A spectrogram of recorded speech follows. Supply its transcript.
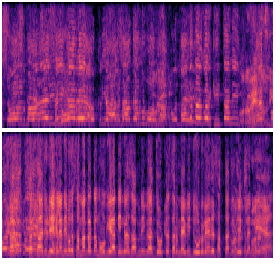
100 ਸਮਾਜ ਦੀ ਸਹੀ ਕਰ ਰਹੇ। ਆ ਨੌਕਰੀਆਂ ਹਰ ਸਾਲ ਦੇ ਕੰਮ ਬੋਲਦਾ ਬੋਲੇ ਕੰਮ ਤਾਂ ਕੋਈ ਕੀਤਾ ਨਹੀਂ। ਫਲੈਕਸ ਸਰ ਸੱਥਾਂ 'ਚ ਦੇਖ ਲੈਣੇ ਮੈਂ ਸਮਾਂ ਖਤਮ ਹੋ ਗਿਆ। ਕਿੰਗਰਾ ਸਾਹਿਬ ਨੇ ਵੀ ਹੱਥ ਜੋੜਤੇ ਸਰ ਮੈਂ ਵੀ ਜੋੜ ਰਿਹਾ ਤੇ ਸੱਥਾਂ 'ਚ ਦੇਖ ਲੈਣੇ ਆ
